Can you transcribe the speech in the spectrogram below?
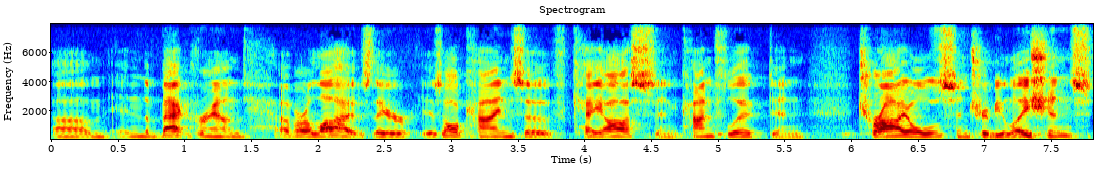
Um, in the background of our lives, there is all kinds of chaos and conflict and trials and tribulations.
